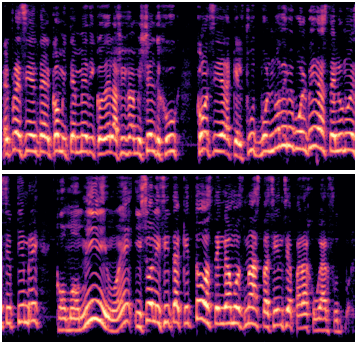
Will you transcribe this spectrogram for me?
El presidente del Comité Médico de la FIFA, Michel Duhouk, considera que el fútbol no debe volver hasta el 1 de septiembre como mínimo, ¿eh? y solicita que todos tengamos más paciencia para jugar fútbol.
